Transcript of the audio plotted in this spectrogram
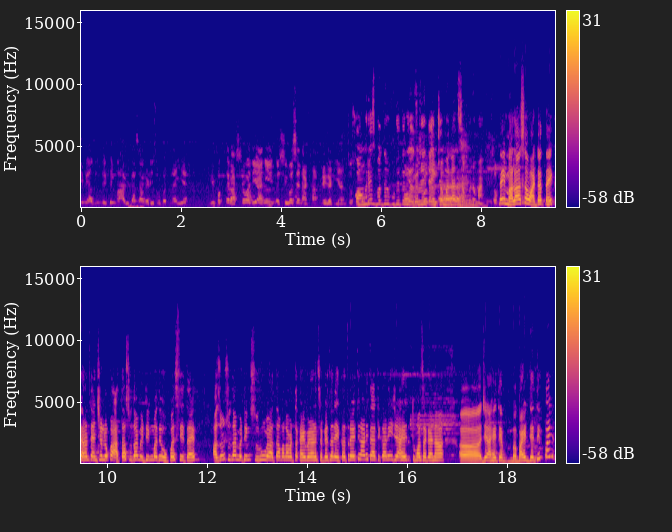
की मी अजून देखील महाविकास आघाडी सोबत नाहीये. मी फक्त राष्ट्रवादी आणि शिवसेना ठाकरे गट यांच्या काँग्रेस बद्दल कुठेतरी अजूनही त्यांच्या मनात संभ्रम आहे. नाही मला असं वाटत नाही कारण त्यांचे लोक आता सुद्धा मीटिंगमध्ये उपस्थित आहेत. अजून सुद्धा मीटिंग सुरू आहे. आता मला वाटतं काही वेळाने सगळेजण एकत्र येतील आणि त्या ठिकाणी जे आहे तुम्हाला सगळ्यांना जे आहे ते बाईट देतील. पण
